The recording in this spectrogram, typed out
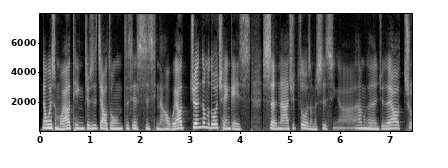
那为什么我要听就是教宗这些事情？然后我要捐这么多钱给神啊，去做什么事情啊？他们可能觉得要出。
